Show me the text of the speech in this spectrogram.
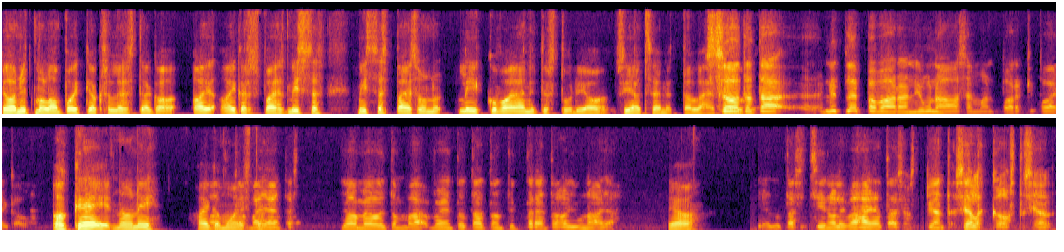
Joo, nyt me ollaan poikkeuksellisesti aika ai- aikaisessa vaiheessa. Missä, missä päin sun liikkuva äänitystudio sijaitsee nyt tällä Se hetkellä? on tota, nyt Leppävaaran juna-aseman parkkipaikalla. Okei, no niin, aika moista. Mä jäin tästä, joo, me oli, ton, mä vein tota, ton tyttären tuohon junaan ja, Joo, ja tota, sit siinä oli vähän jotain semmoista pientä selkkausta siellä.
